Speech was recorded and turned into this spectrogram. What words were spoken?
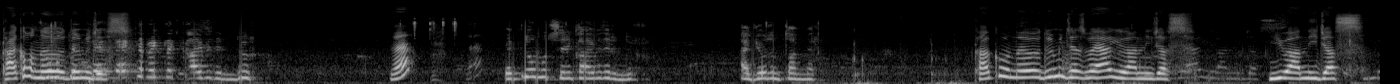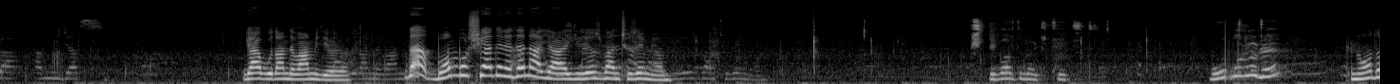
Kanka onları öldürmeyeceğiz. Bekle bekle kaybederim dur. Ne? Bekle Umut seni kaybederim dur. Ha gördüm tam ver. Kanka onları öldürmeyeceğiz veya yılanlayacağız. Yılanlayacağız. Gel buradan devam ediyoruz. Da bomboş yerde neden ayağa gidiyoruz ben çözemiyorum. Bir şey vardı belki tehdit. Ne oldu öyle? Ne oldu?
